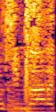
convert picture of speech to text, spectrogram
조심하라.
